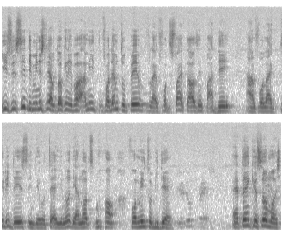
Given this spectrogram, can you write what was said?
If you see the ministry I'm talking about, I mean, for them to pay like 45,000 per day and for like three days in the hotel, you know, they are not small for me to be there. You look fresh. Uh, thank you so much.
